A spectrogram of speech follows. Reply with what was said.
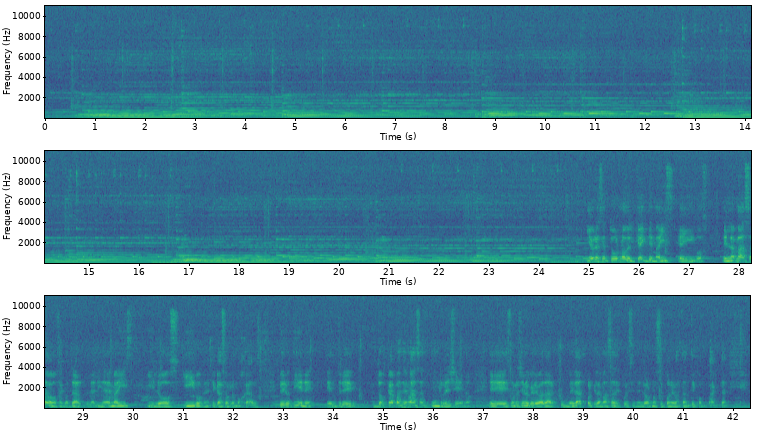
Turno del cake de maíz e higos. En la masa vamos a encontrar la harina de maíz y los higos, en este caso remojados. Pero tiene entre dos capas de masa un relleno. Eh, es un relleno que le va a dar humedad porque la masa después en el horno se pone bastante compacta.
